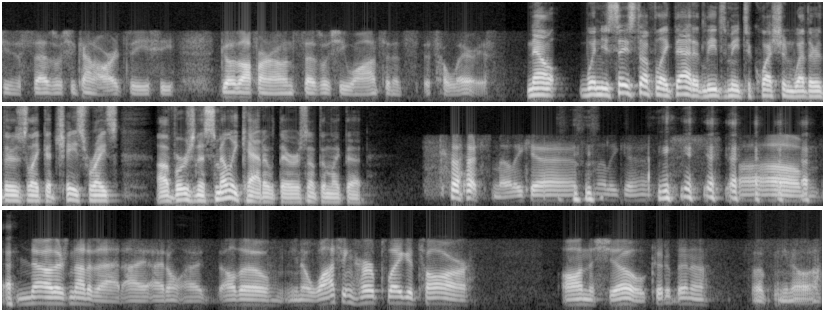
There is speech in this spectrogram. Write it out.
she just says what she kind of artsy. She goes off on her own, says what she wants, and it's it's hilarious. Now, when you say stuff like that, it leads me to question whether there's like a Chase Rice uh, version of Smelly Cat out there or something like that. smelly cat, smelly cat. um, no, there's none of that. I, I don't. I, although you know, watching her play guitar on the show could have been a, a you know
